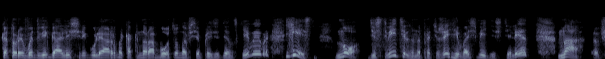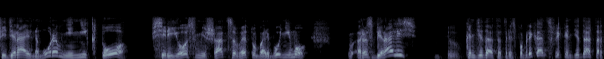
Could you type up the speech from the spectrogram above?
которые выдвигались регулярно, как на работу на все президентские выборы, есть. Но действительно на протяжении 80 лет на федеральном уровне никто всерьез вмешаться в эту борьбу не мог. Разбирались э, кандидат от республиканцев и кандидат от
